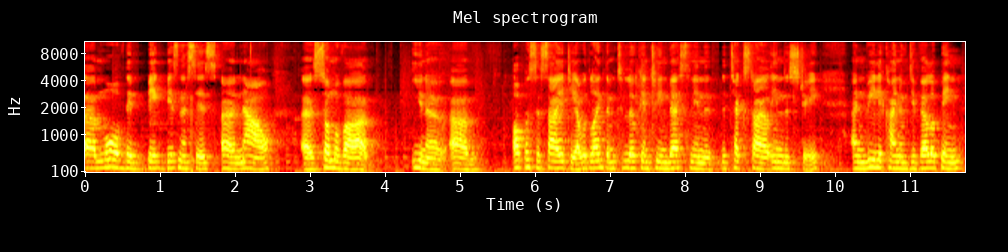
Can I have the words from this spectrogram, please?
uh, more of the big businesses uh, now uh, some of our you know um, upper society. I would like them to look into investing in the, the textile industry and really kind of developing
